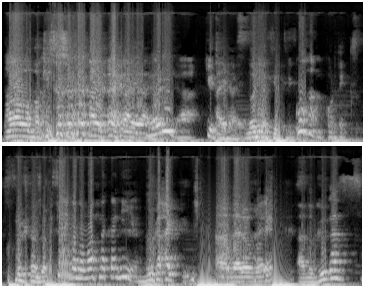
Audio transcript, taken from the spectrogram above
ああ、巻き寿司。はいはいはいはい。海苔がキューティクルです。はいはい海苔がキューティクルご飯コルテックス最後の真ん中に具が入ってる。ああ、なるほどね。あの、具がす、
